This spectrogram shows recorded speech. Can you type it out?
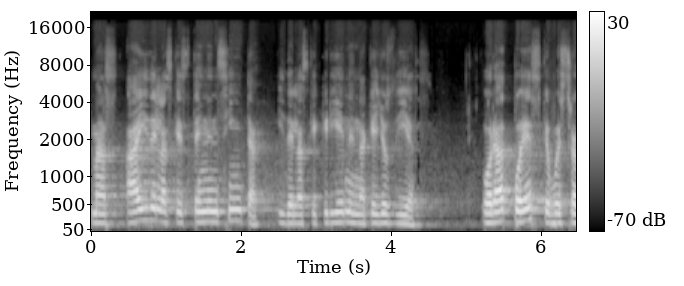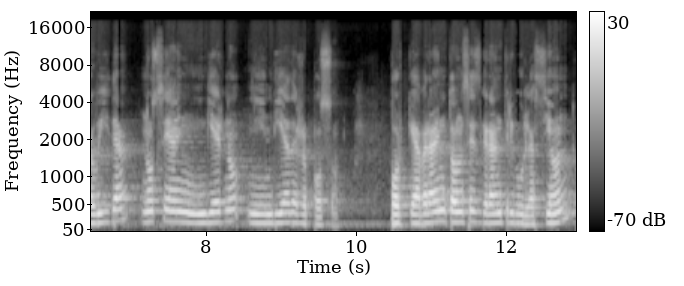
mas hay de las que estén en cinta y de las que críen en aquellos días. Orad pues que vuestra vida no sea en invierno ni en día de reposo, porque habrá entonces gran tribulación,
